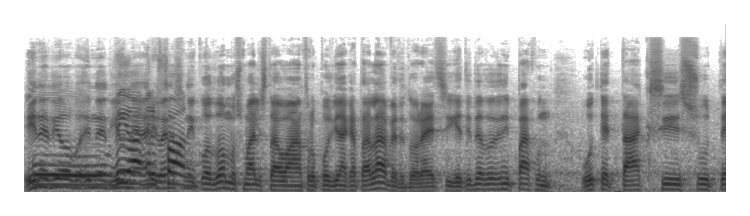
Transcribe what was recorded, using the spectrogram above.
Είναι που- δύο, είναι δύο, νεαροί. Ο ένας αδελφών. είναι οικοδόμος μάλιστα ο άνθρωπος, για να καταλάβετε τώρα έτσι, γιατί εδώ δεν υπάρχουν ούτε τάξεις, ούτε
